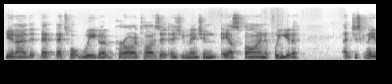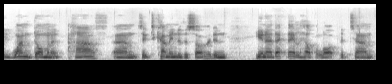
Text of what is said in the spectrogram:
you know that, that that's what we got to prioritise. As you mentioned, our spine. If we can get a, a just need one dominant half um, to, to, come into the side, and you know that that'll help a lot. But um,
